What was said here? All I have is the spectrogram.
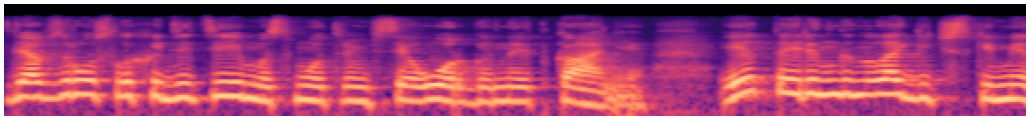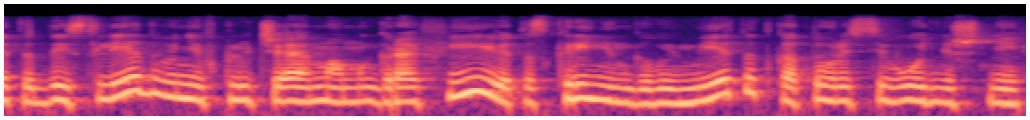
Для взрослых и детей мы смотрим все органы и ткани. Это рентгенологические методы исследования, включая маммографию. Это скрининговый метод, который сегодняшний,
